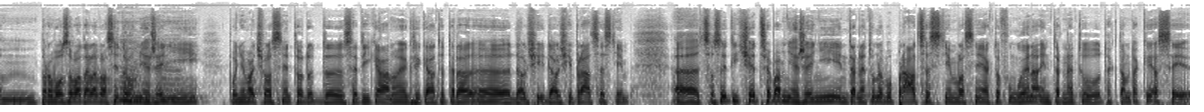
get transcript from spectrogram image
um, provozovatele vlastně toho mm, měření, mm. poněvadž vlastně to, to se týká, no jak říkáte, teda uh, další, další práce s tím. Uh, co se týče třeba měření internetu nebo práce s tím vlastně, jak to funguje na internetu, tak tam taky asi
